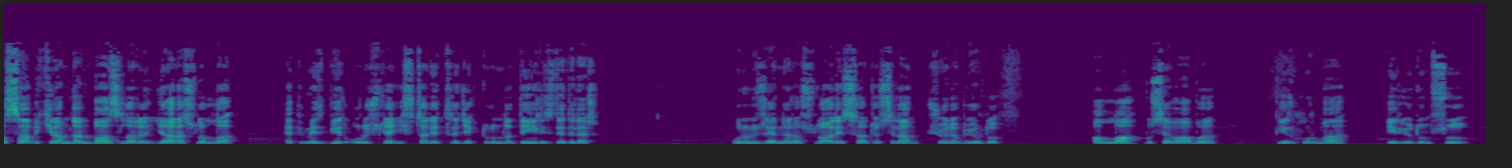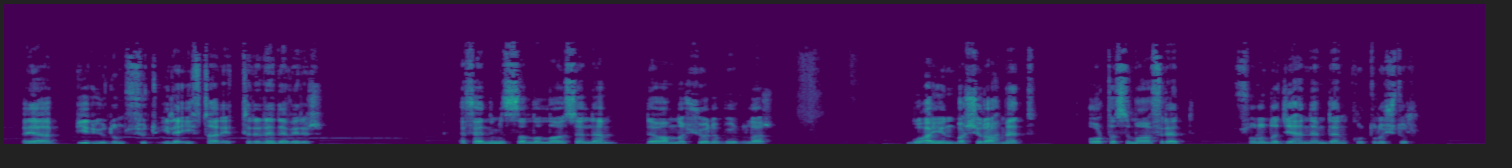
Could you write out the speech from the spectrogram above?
Ashab-ı kiramdan bazıları ya Resulallah hepimiz bir oruçluya iftar ettirecek durumda değiliz dediler. Bunun üzerine Resulullah Aleyhisselatü Vesselam şöyle buyurdu. Allah bu sevabı bir hurma, bir yudum su veya bir yudum süt ile iftar ettirene de verir. Efendimiz sallallahu aleyhi ve sellem devamla şöyle buyurdular. Bu ayın başı rahmet, ortası mağfiret, sonu da cehennemden kurtuluştur.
